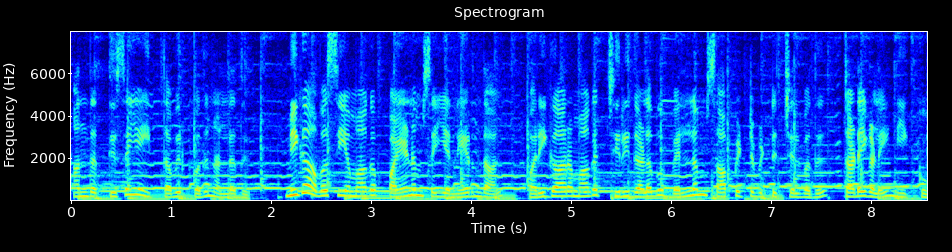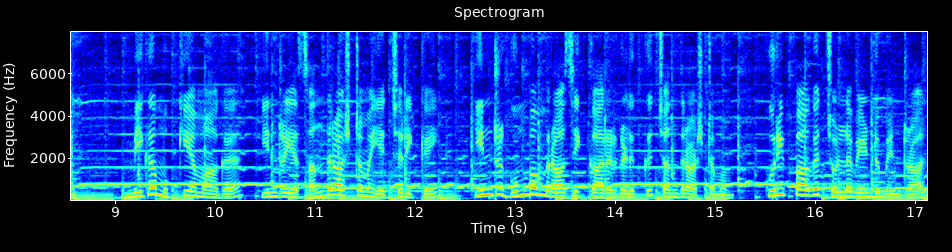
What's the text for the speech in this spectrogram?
அந்த திசையை தவிர்ப்பது நல்லது. மிக அவசியமாக பயணம் செய்ய நேர்ந்தால் பரிகாரமாக சிறிதளவு வெல்லம் சாப்பிட்டுவிட்டு செல்வது தடைகளை நீக்கும். மிக முக்கியமாக இன்றைய சந்திராஷ்டம எச்சரிக்கை இன்று கும்பம் ராசிக்காரர்களுக்கு சந்திராஷ்டமம். குறிப்பாக சொல்ல வேண்டுமென்றால்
